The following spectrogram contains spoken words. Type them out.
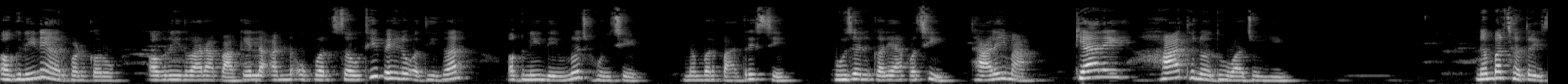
અગ્નિને અર્પણ કરો. અગ્નિ દ્વારા પાકેલા અન્ન ઉપર સૌથી પહેલો અધિકાર અગ્નિદેવનો જ હોય છે. નંબર પાંત્રીસ છે, ભોજન કર્યા પછી થાળીમાં ક્યારેય હાથ ન ધોવા જોઈએ? નંબર છત્રીસ,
